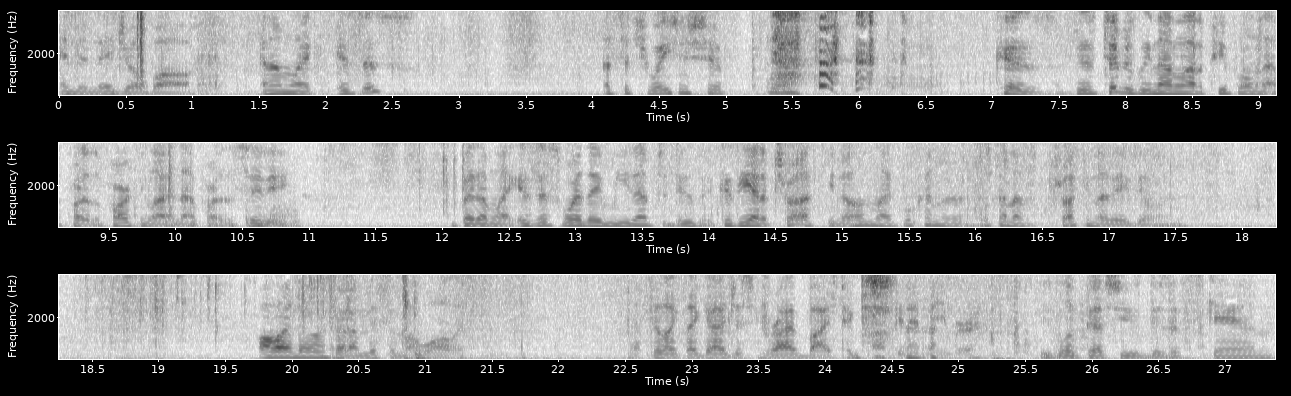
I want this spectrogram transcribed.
and then they drove off. And I'm like, is this a situation ship? Because there's typically not a lot of people in that part of the parking lot in that part of the city. But I'm like, is this where they meet up to do this? Because he had a truck, you know. I'm like, what kind of what kind of trucking are they doing? All I know is that I'm missing my wallet. I feel like that guy just drive by pickpocketed me, bro. He looked at you, did a scan.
